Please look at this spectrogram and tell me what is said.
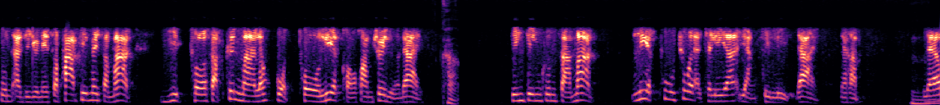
คุณอาจจะอยู่ในสภาพที่ไม่สามารถหยิบโทรศัพท์ขึ้นมาแล้วกดโทรเรียกขอความช่วยเหลือได้ ครับ จริง ๆ คุณสามารถเรียกผู้ช่วยอัจฉริยะอย่างซิริได้นะครับอืม แล้ว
